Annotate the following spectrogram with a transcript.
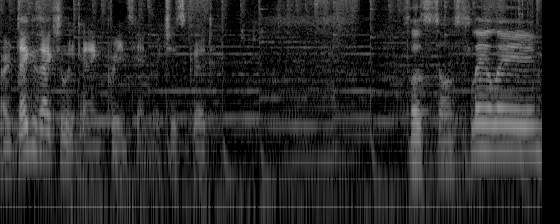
Our deck is actually getting pretty thin, which is good. Floatstone Lele.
